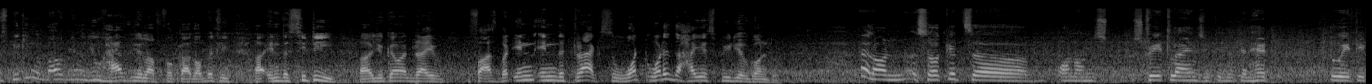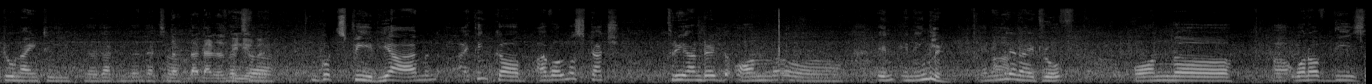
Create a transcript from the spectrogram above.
Speaking about, you know, you have your love for cars. Obviously, uh, in the city, uh, you cannot drive fast, but in, in the tracks, what, what is the highest speed you have gone to? Well, on circuits, uh, on on straight lines, you can you can hit 280, 290. Uh, that, that that's a, That- that has been that's your a good speed. Yeah, I mean, I think uh, I've almost touched 300 on uh, in in England. In Ah. England, I drove on uh, uh, one of these.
